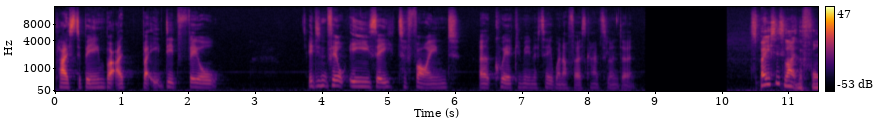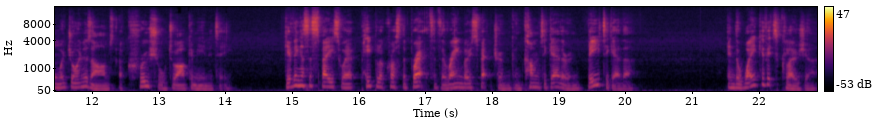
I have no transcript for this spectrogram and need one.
place to be in. But I, but it did feel, it didn't feel easy to find a queer community when I first came to London. Spaces like the former Joiners Arms are crucial to our community, giving us a space where people across the breadth of the rainbow spectrum can come together and be together. In the wake of its closure,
